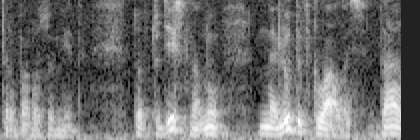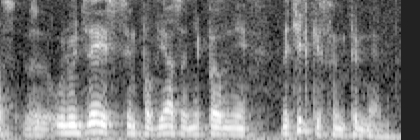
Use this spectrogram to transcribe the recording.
треба розуміти. Тобто, дійсно, ну, люди вклалися. Да? У людей з цим пов'язані певні не тільки сентименти,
